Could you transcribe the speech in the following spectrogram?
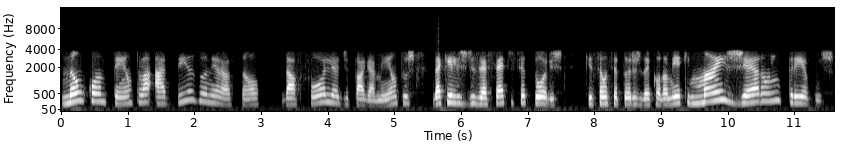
não contempla a desoneração da folha de pagamentos daqueles 17 setores, que são setores da economia que mais geram empregos.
